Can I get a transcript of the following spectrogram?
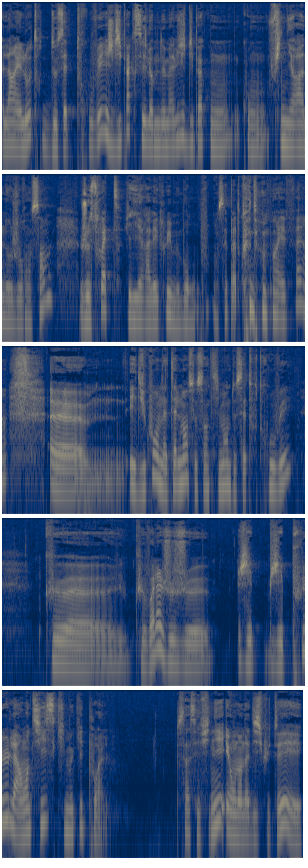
l'un et l'autre de s'être trouvés. Je dis pas que c'est l'homme de ma vie, je dis pas qu'on finira nos jours ensemble. Je souhaite vieillir avec lui, mais bon, on sait pas de quoi demain est fait. hein. Euh, et du coup, on a tellement ce sentiment de s'être trouvés que euh, que voilà, je j'ai plus la hantise qui me quitte pour elle. Ça c'est fini et on en a discuté et,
